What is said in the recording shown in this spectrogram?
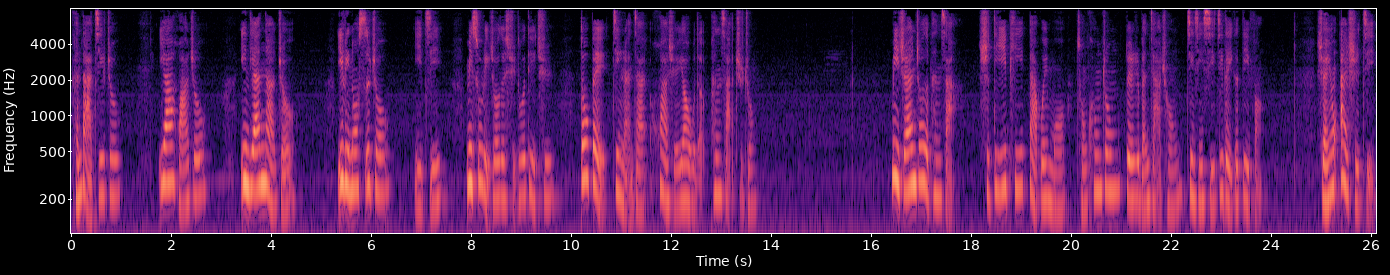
肯塔基州、伊阿华州、印第安纳州、伊利诺斯州以及密苏里州的许多地区都被浸染在化学药物的喷洒之中。密执安州的喷洒是第一批大规模从空中对日本甲虫进行袭击的一个地方，选用艾氏剂。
